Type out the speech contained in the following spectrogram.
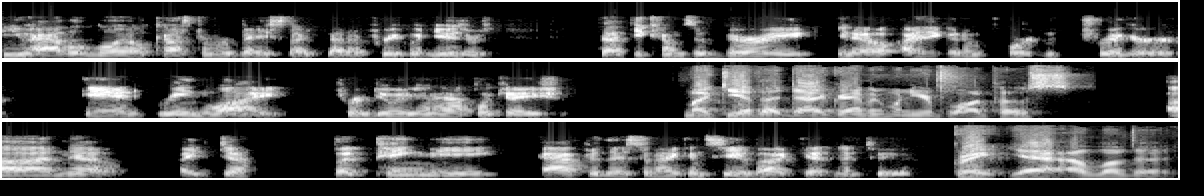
you have a loyal customer base like that of frequent users, that becomes a very, you know, I think an important trigger and green light for doing an application. Mike, do you have that diagram in one of your blog posts? Uh, no, I don't. But ping me after this, and I can see about getting it to you. Great. Yeah, I'd love to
